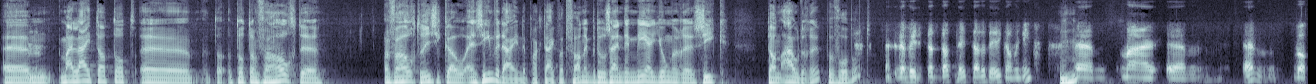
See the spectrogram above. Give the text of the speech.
Ja. Um, mm. Maar leidt dat tot, uh, tot, tot, een, verhoogde, een verhoogd risico en zien we daar in de praktijk wat van? Ik bedoel, zijn er meer jongeren ziek dan ouderen bijvoorbeeld? Dat weet, dat, dat, weet, dat weet ik dan weer niet. Mm -hmm. um, maar um, wat,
